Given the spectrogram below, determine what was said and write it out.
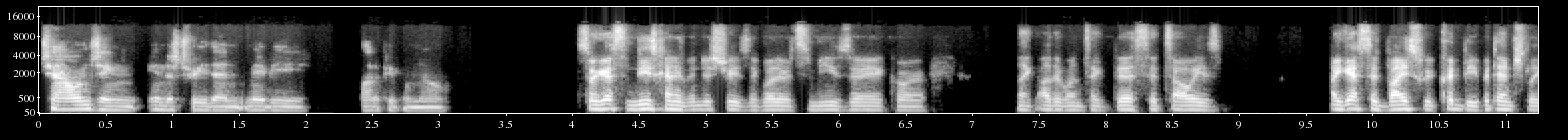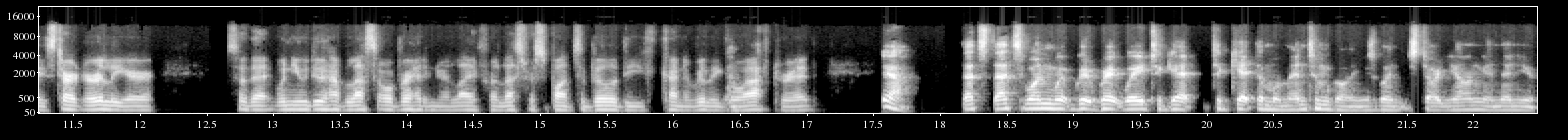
challenging industry than maybe a lot of people know so i guess in these kind of industries like whether it's music or like other ones like this it's always i guess advice we could be potentially start earlier so that when you do have less overhead in your life or less responsibility you kind of really yeah. go after it yeah that's that's one great, great way to get to get the momentum going is when you start young and then you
